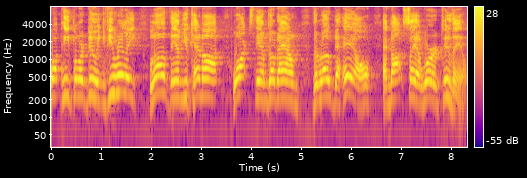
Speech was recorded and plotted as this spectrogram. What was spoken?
what people are doing. If you really love them, you cannot watch them go down the road to hell and not say a word to them.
